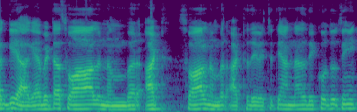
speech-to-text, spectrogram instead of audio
ਅੱਗੇ ਆ ਗਿਆ ਬੇਟਾ ਸਵਾਲ ਨੰਬਰ 8 ਸਵਾਲ ਨੰਬਰ 8 ਦੇ ਵਿੱਚ ਧਿਆਨ ਨਾਲ ਦੇਖੋ ਤੁਸੀਂ।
